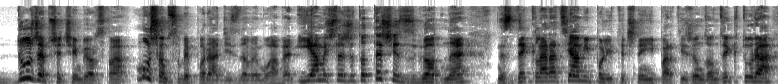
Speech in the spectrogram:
duże przedsiębiorstwa muszą sobie poradzić z nowym ławem i ja myślę, że to też jest zgodne z deklaracjami politycznymi partii rządzącej, która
